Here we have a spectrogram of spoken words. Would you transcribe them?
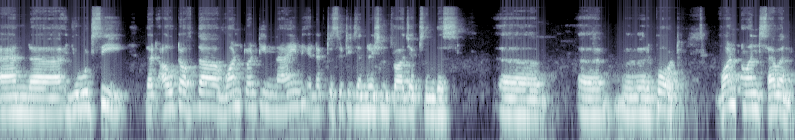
and uh, you would see that out of the 129 electricity generation projects in this uh, uh, report, 117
